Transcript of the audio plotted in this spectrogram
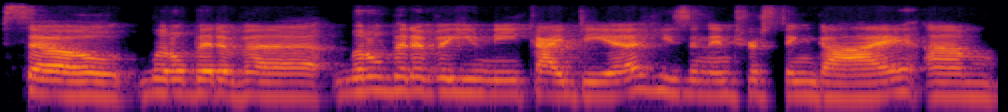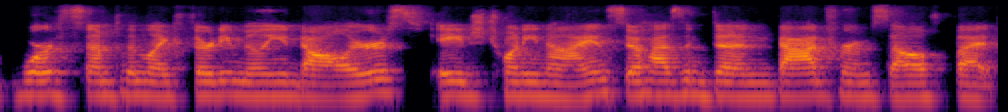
so little bit of a little bit of a unique idea. He's an interesting guy um, worth something like 30 million dollars age 29 so hasn't done bad for himself but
